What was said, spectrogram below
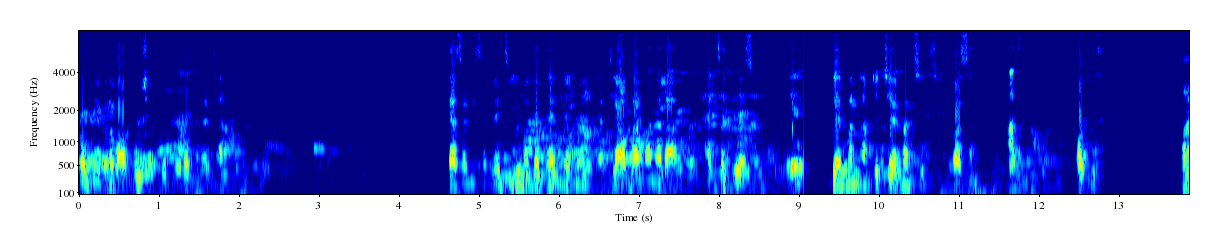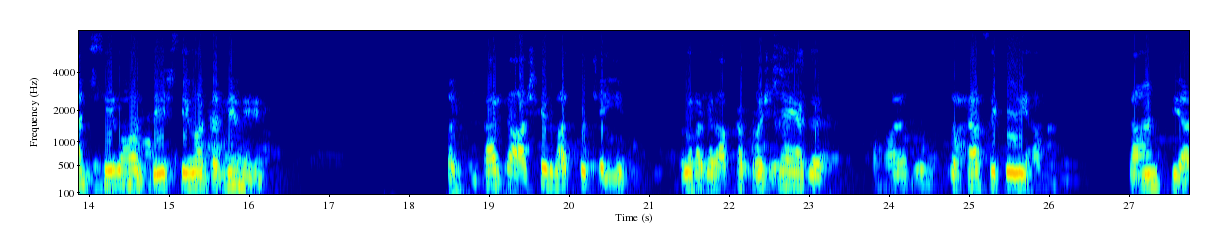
जीवन वाचवू शकतो तेवढं करायचं आमचं त्यासाठी सगळ्यांची मदत आहे त्यामुळे त्यांचे आभार मानायला आजचा दिवस आहे. चेअरमन आमचे चेअरमन श्री श्रीनिवासन ही आज सेवा और देश सेवा करने में सरकार का आशीर्वाद तो चाहिए। मगर अगर आपका प्रश्न है, अगर सरकार से कोई हम ग्रांट या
